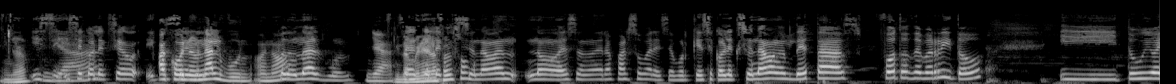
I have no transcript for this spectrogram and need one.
¿Ya? y se, y Ya. se coleccionó y Ah, con se- un álbum, ¿o con no? un álbum Ya. ¿Y también era falso? coleccionaban no eso no era falso parece porque se coleccionaban de estas fotos de perritos y tú ibas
